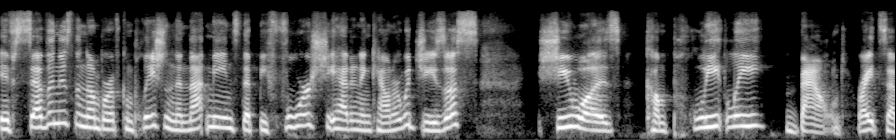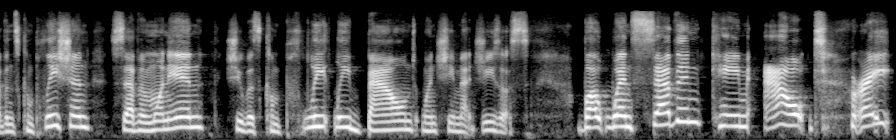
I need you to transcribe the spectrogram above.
if seven is the number of completion, then that means that before she had an encounter with Jesus, she was completely bound, right? Seven's completion, seven went in. She was completely bound when she met Jesus. But when seven came out, right,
